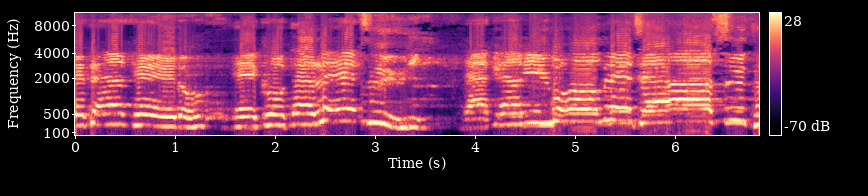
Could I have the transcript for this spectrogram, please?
だけど、へこたれずに、中身を目指すと、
